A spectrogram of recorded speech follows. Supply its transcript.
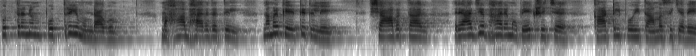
പുത്രനും പുത്രിയും ഉണ്ടാകും മഹാഭാരതത്തിൽ നമ്മൾ കേട്ടിട്ടില്ലേ? ശാപത്താൽ രാജ്യഭാരം ഉപേക്ഷിച്ച് കാട്ടിൽ പോയി താമസിക്കവേ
